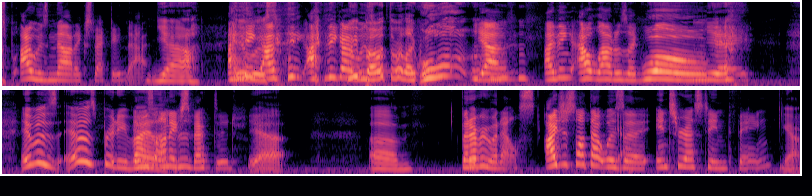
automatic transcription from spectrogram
Expl- I was not expecting that. yeah. I think was- I think I think I we was both were like, whoa. Yeah. I think out loud I was like, "Whoa!" Yeah. It was it was pretty violent. It was unexpected. Yeah. Um. But But- everyone else, I just thought that was Yeah. a interesting thing Yeah.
